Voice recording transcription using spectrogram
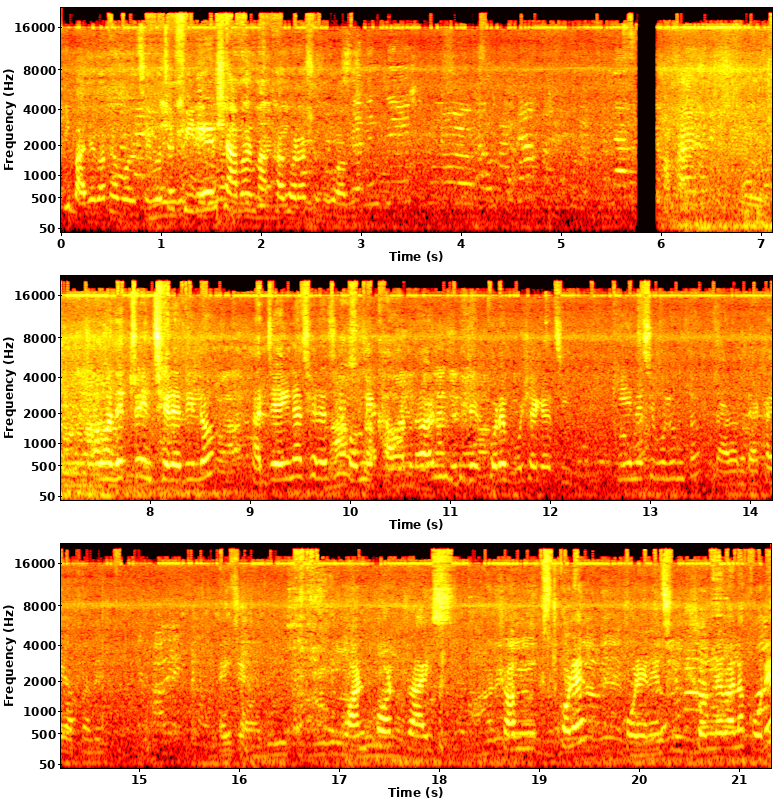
কি বাজে কথা বলছে? বলছে ফিরে এসে আবার মাথা ঘোরা শুরু হবে। আমাদের ট্রেন ছেড়ে দিল। আর যেই না ছেড়েছে, অমনি খাওয়ার দাওয়ার বের করে বসে গেছি। কি এনেছি বলুন তো? দাঁড়ান, দেখাই আপনাদের। এই যে ওয়ান পট রাইস সব মিক্সড করে করে এনেছি। সন্ধ্যেবেলা করে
